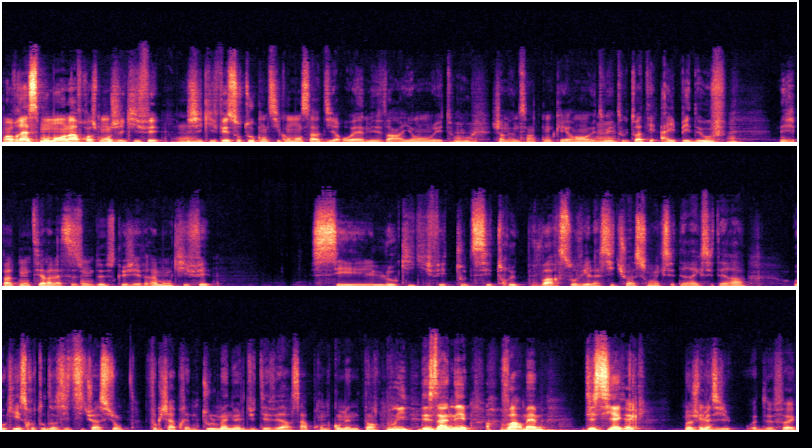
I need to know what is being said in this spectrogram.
En vrai, ce moment-là, franchement, j'ai kiffé. J'ai kiffé surtout quand il commence à dire, ouais, mes variants et tout, j'en ai c'est un conquérant et tout et tout. Toi, t'es hypé de ouf. Mais j'ai pas te mentir, à la saison 2, ce que j'ai vraiment kiffé, c'est Loki qui fait tous ces trucs, pouvoir sauver la situation, etc., etc. Ok, il se retrouve dans cette situation, faut que j'apprenne tout le manuel du TVA, ça va prendre combien de temps? Oui. Des années, voire même des siècles. Moi, je me dis, what the fuck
